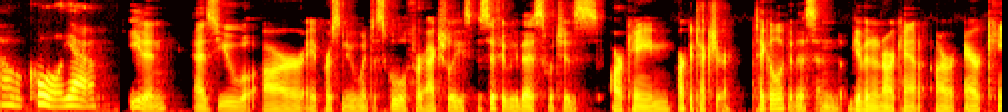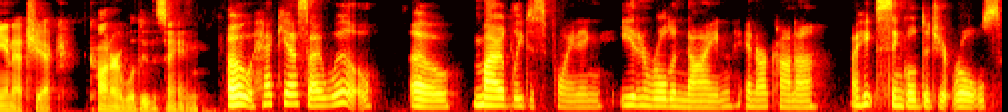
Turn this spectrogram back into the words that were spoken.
Oh, cool. Yeah. Eden, as you are a person who went to school for actually specifically this, which is arcane architecture, take a look at this and give it an arcana, our arcana check. Connor will do the same. Oh, heck yes, I will. Oh, mildly disappointing. Eden rolled a 9 in Arcana. I hate single digit rolls.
